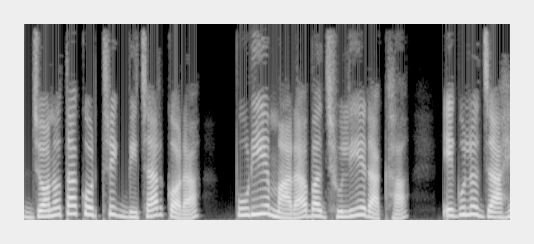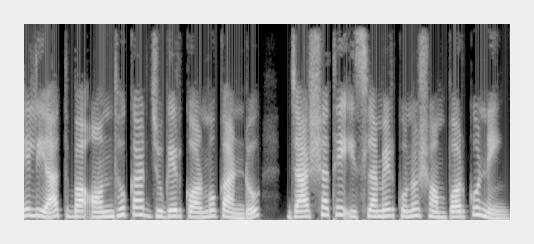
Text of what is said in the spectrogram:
জনতা কর্তৃক বিচার করা, পুড়িয়ে মারা বা ঝুলিয়ে রাখা, এগুলো জাহেলিয়াত বা অন্ধকার যুগের কর্মকাণ্ড যার সাথে ইসলামের কোনো সম্পর্ক নেই।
